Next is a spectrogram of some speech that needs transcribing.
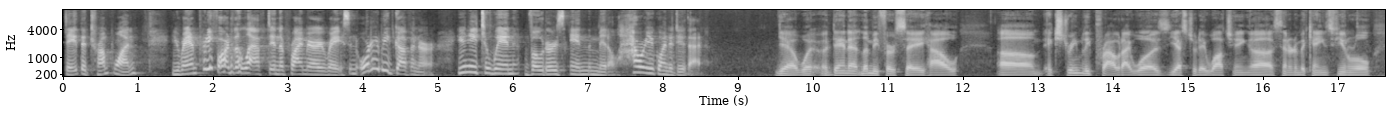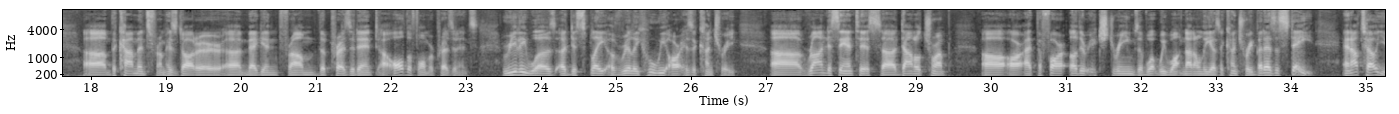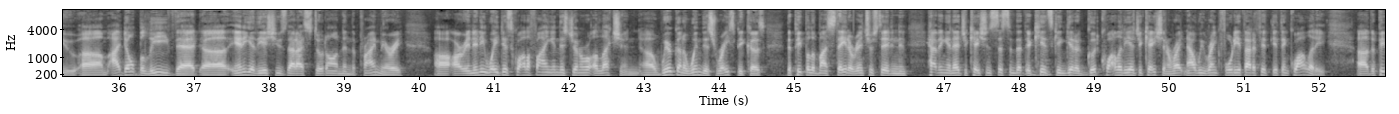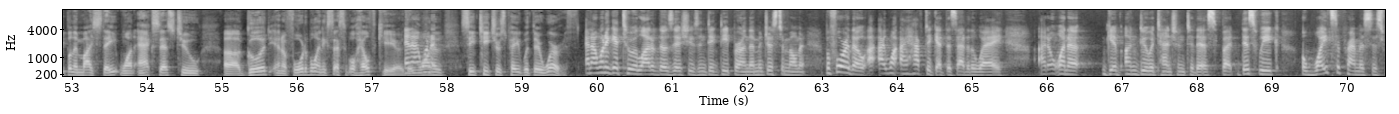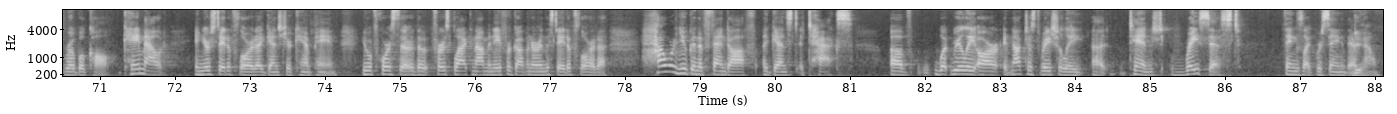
State that Trump won. You ran pretty far to the left in the primary race. In order to be governor, you need to win voters in the middle. How are you going to do that? Yeah, well, uh, Dana, let me first say how um, extremely proud I was yesterday watching uh, Senator McCain's funeral. Um, the comments from his daughter, uh, Meghan, from the president, uh, all the former presidents, really was a display of really who we are as a country. Uh, Ron DeSantis, uh, Donald Trump are at the far other extremes of what we want, not only as a country, but as a state. And I'll tell you, um, I don't believe that any of the issues that I stood on in the primary uh, are in any way disqualifying in this general election. Uh, we're going to win this race because the people of my state are interested in having an education system that their mm-hmm. kids can get a good quality education. And right now we rank 40th out of 50th in quality. Uh, the people in my state want access to uh, good and affordable and accessible health care. They want to see teachers paid what they're worth. And I want to get to a lot of those issues and dig deeper on them in just a moment. Before, though, I, I, want, I have to get this out of the way. I don't want to give undue attention to this, but this week, a white supremacist robocall came out in your state of Florida against your campaign. You, of course, are the first black nominee for governor in the state of Florida. How are you going to fend off against attacks of what really are not just racially uh, tinged, racist things like we're seeing there yeah. now?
